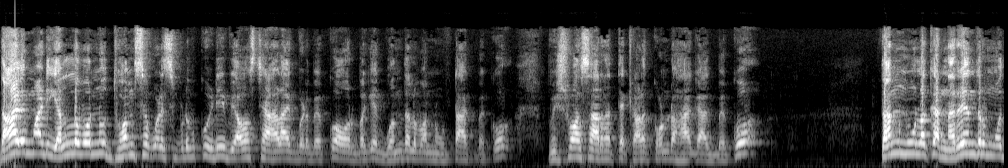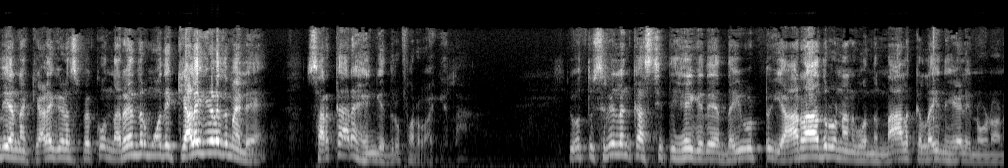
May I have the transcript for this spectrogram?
ದಾಳಿ ಮಾಡಿ ಎಲ್ಲವನ್ನೂ ಧ್ವಂಸಗೊಳಿಸಿಬಿಡಬೇಕು, ಇಡೀ ವ್ಯವಸ್ಥೆ ಹಾಳಾಗಿಬಿಡಬೇಕು, ಅವ್ರ ಬಗ್ಗೆ ಗೊಂದಲವನ್ನು ಹುಟ್ಟಾಕಬೇಕು, ವಿಶ್ವಾಸಾರ್ಹತೆ ಕಳ್ಕೊಂಡು ಹಾಗಾಗಬೇಕು. ತನ್ಮೂಲಕ ನರೇಂದ್ರ ಮೋದಿಯನ್ನು ಕೆಳಗಿಳಿಸ್ಬೇಕು. ನರೇಂದ್ರ ಮೋದಿ ಕೆಳಗಿಳಿದ ಮೇಲೆ ಸರ್ಕಾರ ಹೆಂಗಿದ್ರೂ ಪರವಾಗಿಲ್ಲ. ಇವತ್ತು ಶ್ರೀಲಂಕಾ ಸ್ಥಿತಿ ಹೇಗಿದೆ? ದಯವಿಟ್ಟು ಯಾರಾದರೂ ನನಗೊಂದು ನಾಲ್ಕು ಲೈನ್ ಹೇಳಿ ನೋಡೋಣ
